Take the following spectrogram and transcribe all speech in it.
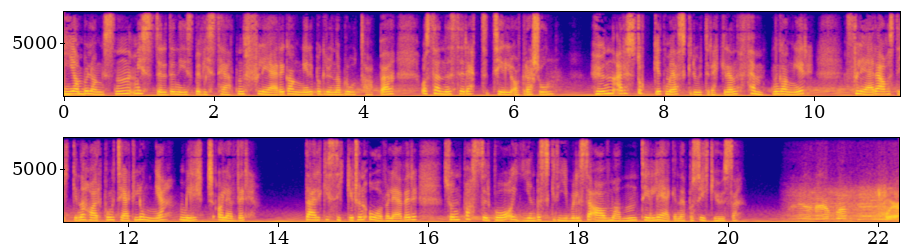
I ambulansen mister Denise bevisstheten flere ganger av blodtapet og sendes rett til operasjon. Hun er stukket med skrutrekkeren 15 ganger, flere av stikkene har punktert lunge, milt og lever. Det er ikke sikkert hun overlever, så hun passer på å gi en beskrivelse av mannen til legene på sykehuset. Where?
